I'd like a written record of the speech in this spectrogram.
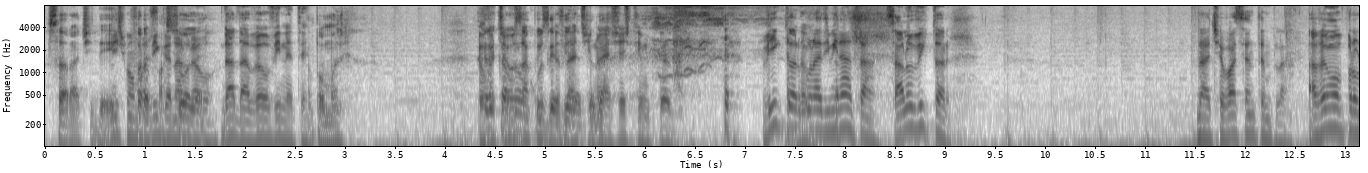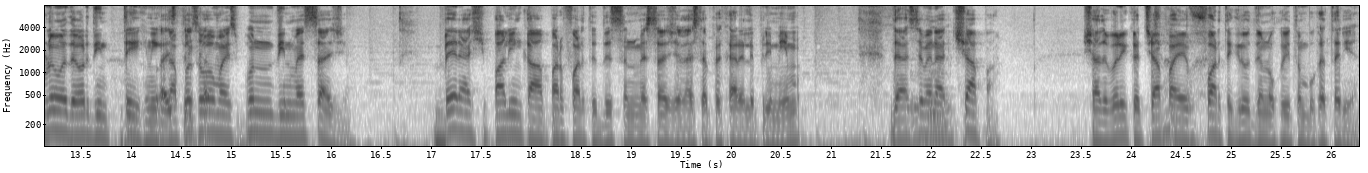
săracii de ei. Nici fără mămăligă fasole, n-aveau. Da, da, aveau vinete. pămări. Că Cred că făceau aveau un pic zacuscă de vinete, dacii, noi da. așa știm că... Victor, bună dimineața. Salut, Victor! Da, ceva se întâmplă. Avem o problemă de ordin tehnic, L-ai dar pot să vă stricat. mai spun din mesaje. Berea și palinca apar foarte des în mesajele astea pe care le primim. De asemenea, ceapa. Și adevărul e că ceapa, e foarte greu de înlocuit în bucătărie.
